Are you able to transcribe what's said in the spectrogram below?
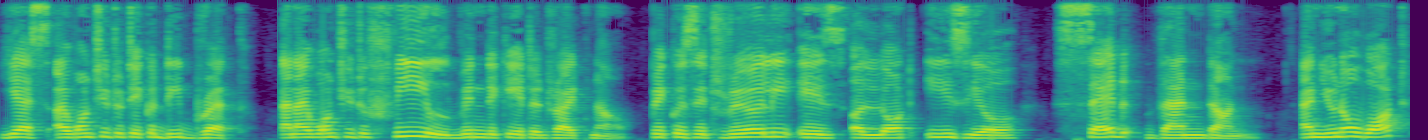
Yes, I want you to take a deep breath and I want you to feel vindicated right now because it really is a lot easier said than done. And you know what?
